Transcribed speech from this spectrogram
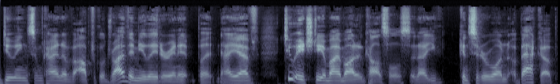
doing some kind of optical drive emulator in it, but now you have two HDMI modded consoles, and now you consider one a backup.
